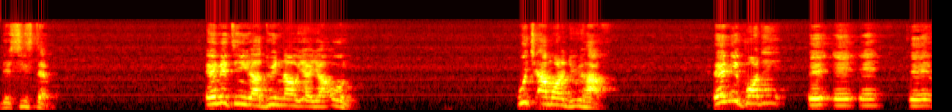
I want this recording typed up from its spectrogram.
the system. Anything you are doing now, you are your own. Which armor do you have? Anybody, a, a, a, a,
